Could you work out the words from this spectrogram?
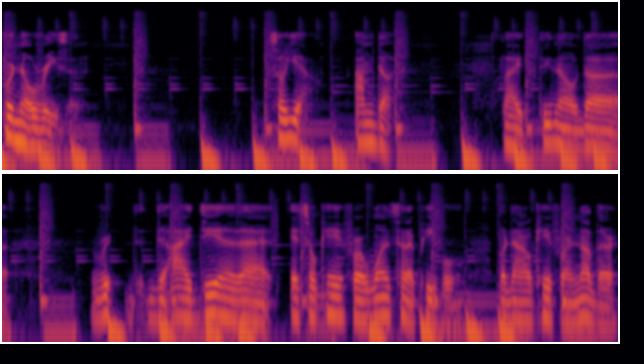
for no reason. So yeah, I'm done. Like you know the the idea that it's okay for one set of people but not okay for another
